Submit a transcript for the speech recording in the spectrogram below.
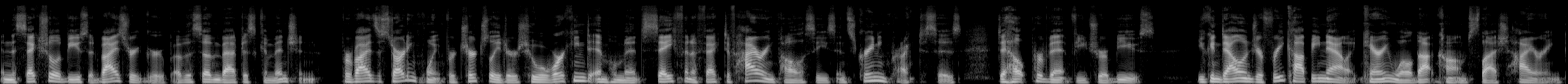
and the Sexual Abuse Advisory Group of the Southern Baptist Convention provides a starting point for church leaders who are working to implement safe and effective hiring policies and screening practices to help prevent future abuse. You can download your free copy now at caringwell.com/hiring.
